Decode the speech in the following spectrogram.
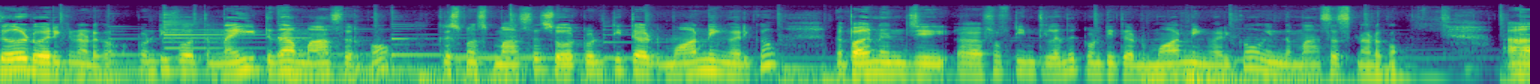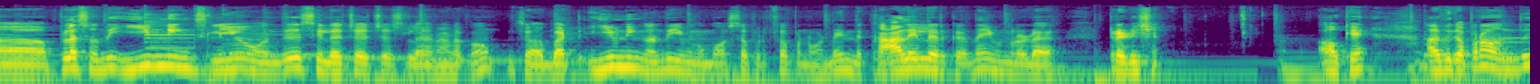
தேர்ட் வரைக்கும் நடக்கும். டுவெண்ட்டி ஃபோர்த் நைட்டு தான் மாதம் இருக்கும். கிறிஸ்மஸ் மாதம் ஸோ டுவெண்ட்டி தேர்ட் மார்னிங் வரைக்கும் இந்த பதினஞ்சு ஃபிஃப்டீன்த்துலேருந்து டுவெண்ட்டி தேர்ட் மார்னிங் வரைக்கும் இந்த மாசஸ் நடக்கும். ப்ளஸ் வந்து ஈவினிங்ஸ்லேயும் வந்து சில சர்ச்சஸில் நடக்கும். ஸோ பட் ஈவினிங் வந்து இவங்க மோஸ்ட்டாக ப்ரிஃபர் பண்ண மாட்டேன். இந்த காலையில் இருக்கிறது தான் இவங்களோட ட்ரெடிஷன் ஓகே அதுக்கப்புறம் வந்து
